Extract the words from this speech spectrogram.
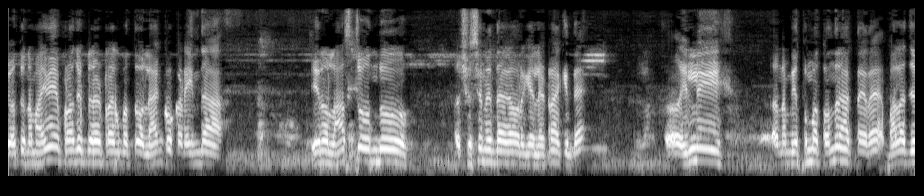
ಇವತ್ತು ನಮ್ಮ ಹೈವೇ ಪ್ರಾಜೆಕ್ಟ್ ಡೈರೆಕ್ಟರ್ ಆಗಿ ಮತ್ತು ಲ್ಯಾಂಕೋ ಕಡೆಯಿಂದ ಏನು ಲಾಸ್ಟ್ ಒಂದು ಸೆಷನ್ ಇದ್ದಾಗ ಅವರಿಗೆ ಲೆಟರ್ ಹಾಕಿದ್ದೆ. ಇಲ್ಲಿ ನಮಗೆ ತುಂಬಾ ತೊಂದರೆ ಆಗ್ತಾ ಇದೆ. ಬಾಲಾಜಿ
